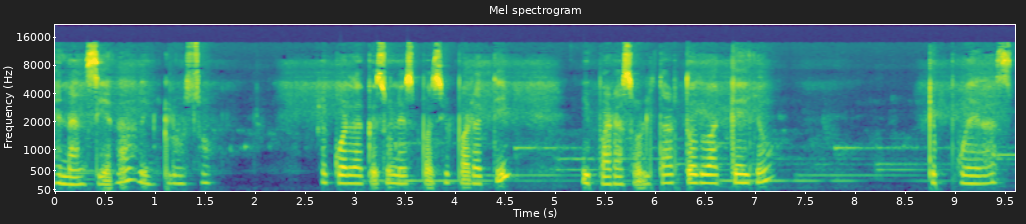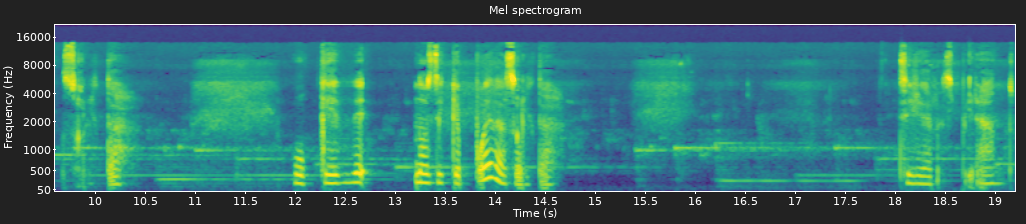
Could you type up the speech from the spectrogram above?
en ansiedad incluso. Recuerda que es un espacio para ti y para soltar todo aquello que puedas soltar o que de, no sé que puedas soltar. Sigue respirando.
